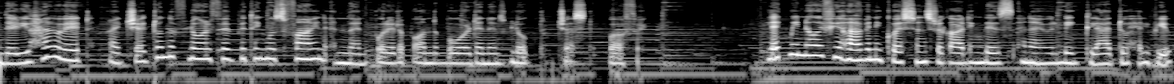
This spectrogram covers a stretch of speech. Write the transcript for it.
And there you have it. I checked on the floor if everything was fine and then put it up on the board and it looked just perfect. Let me know if you have any questions regarding this and I will be glad to help you.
